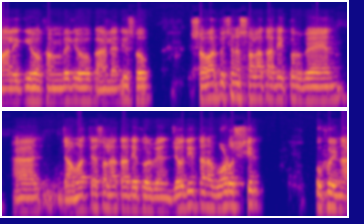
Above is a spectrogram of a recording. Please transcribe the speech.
মালিকি হোক, হাম্বেলি হোক আহলে হাদিস হোক, সবার পেছনে সলাত আদায় করবেন জামাতে সলাত আদায় করবেন। যদি তারা বড় শির পুফুরি না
